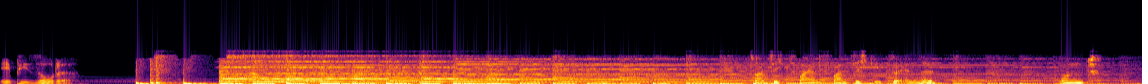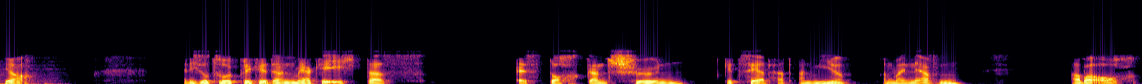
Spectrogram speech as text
Episode. 2022 geht zu Ende. Und ja, wenn ich so zurückblicke, dann merke ich, dass es doch ganz schön gezerrt hat an mir, an meinen Nerven, aber auch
